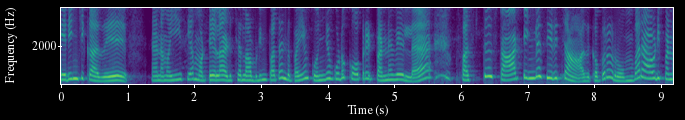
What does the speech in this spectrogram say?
தெரிஞ்சிக்காது. நம்ம ஈஸியாக மொட்டையெல்லாம் அடிச்சிடலாம் அப்படின்னு பார்த்தா இந்த பையன் கொஞ்சம் கூட கோஆப்ரேட் பண்ணவே இல்லை. ஃபஸ்ட்டு ஸ்டார்டிங்கில் சிரித்தான் அதுக்கப்புறம் ரொம்ப ராவடி பண்ண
